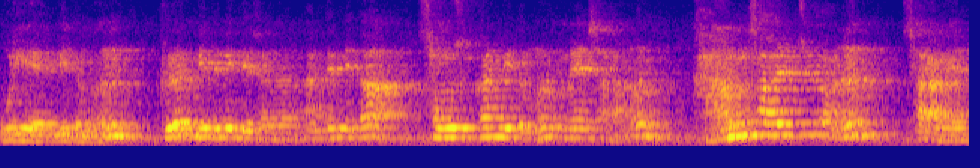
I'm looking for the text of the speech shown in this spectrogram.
우리의 믿음은 그런 믿음이 되서는 안 됩니다. 성숙한 믿음의 사람은 감사할 줄 아는 사람의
